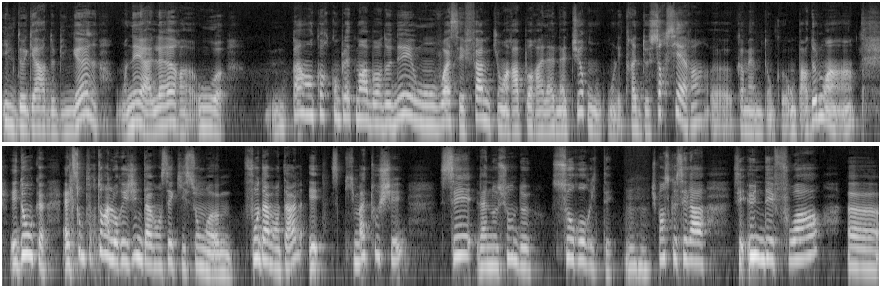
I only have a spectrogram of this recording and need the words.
Hildegarde de Bingen, on est à l'heure où pas encore complètement abandonné, où on voit ces femmes qui ont un rapport à la nature, on, les traite de sorcières hein, euh, quand même, donc on part de loin. Hein. Et donc, elles sont pourtant à l'origine d'avancées qui sont euh, fondamentales. Et ce qui m'a touchée, c'est la notion de sororité. Mm-hmm. Je pense que c'est là, c'est une des fois. Euh,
